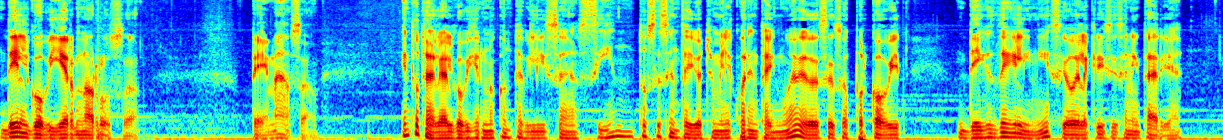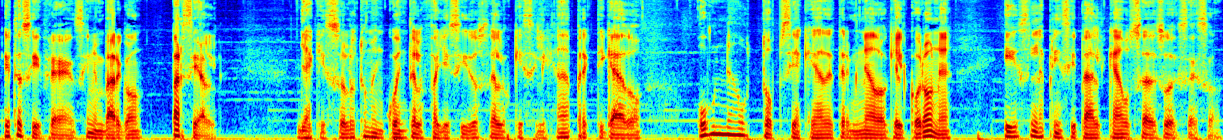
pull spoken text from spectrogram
del Gobierno ruso. Temazo. En total, el gobierno contabiliza 168.049 decesos por COVID desde el inicio de la crisis sanitaria. Esta cifra es, sin embargo, parcial, ya que solo toma en cuenta los fallecidos a los que se les ha practicado una autopsia que ha determinado que el corona es la principal causa de su deceso.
